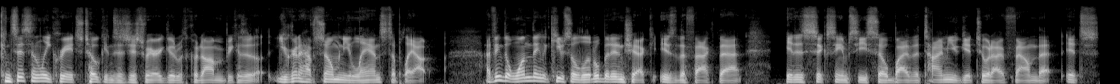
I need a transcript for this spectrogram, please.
consistently creates tokens is just very good with Kodama because it, you're going to have so many lands to play out. I think the one thing that keeps a little bit in check is the fact that it is six CMC. So by the time you get to it, I've found that it's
